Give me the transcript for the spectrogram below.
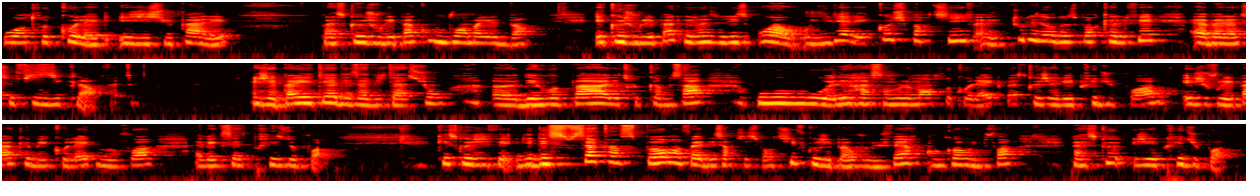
ou entre collègues, et j'y suis pas allée, parce que je voulais pas qu'on me voit en maillot de bain et que je voulais pas que les gens se disent waouh Olivia elle est coach sportif avec tous les heures de sport qu'elle fait eh ben, elle a ce physique là en fait j'ai pas été à des invitations, euh, des repas, des trucs comme ça, ou des rassemblements entre collègues parce que j'avais pris du poids et je voulais pas que mes collègues me voient avec cette prise de poids. Qu'est-ce que j'ai fait? Il y a des, certains sports, en fait, des sorties sportives que j'ai pas voulu faire, encore une fois, parce que j'ai pris du poids.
